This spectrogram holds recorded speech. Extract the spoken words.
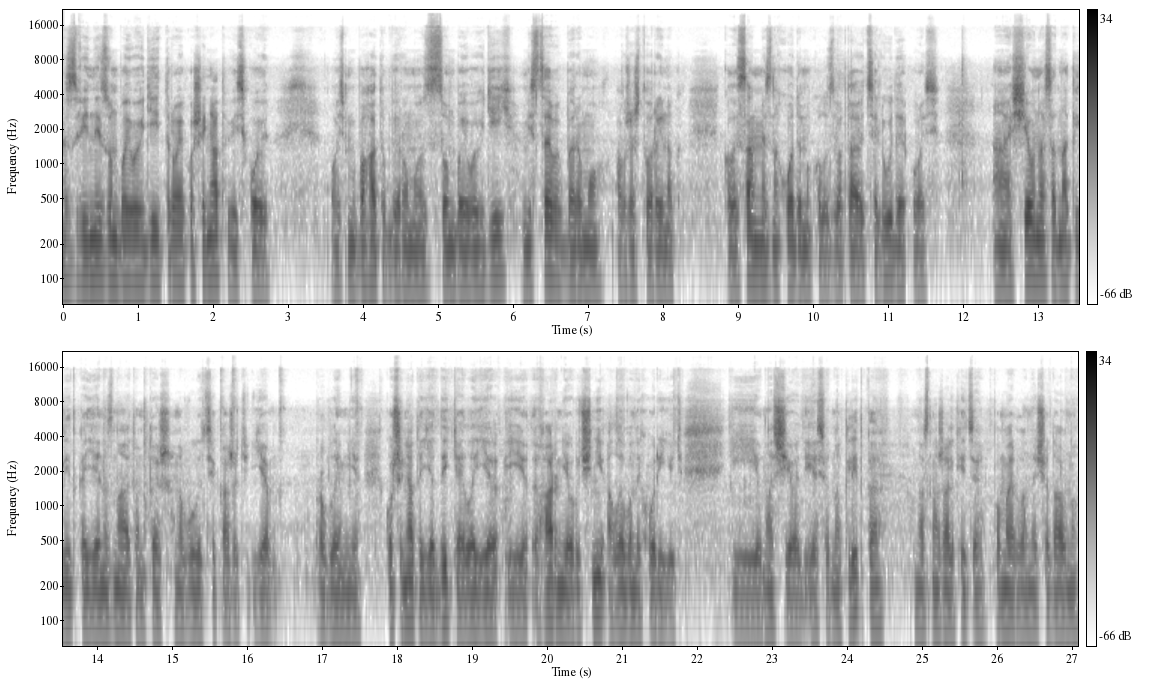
з війни зон бойових дій троє кошенят військові. Ось ми багато беремо з зон бойових дій, місцевих беремо, а вже ж тваринок, коли самі знаходимо, коли звертаються люди. Ось. А ще у нас одна клітка є, не знаю, там теж на вулиці кажуть, є проблемні кошенята, є дикі, але є і гарні ручні, але вони хворіють. І у нас ще є одна клітка. У нас, на жаль, киця померла нещодавно.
